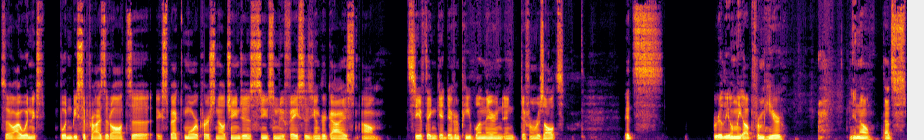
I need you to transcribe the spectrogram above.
So I wouldn't ex- wouldn't be surprised at all to expect more personnel changes, see some new faces, younger guys, um, see if they can get different people in there and, and different results. It's really only up from here. You know, that's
